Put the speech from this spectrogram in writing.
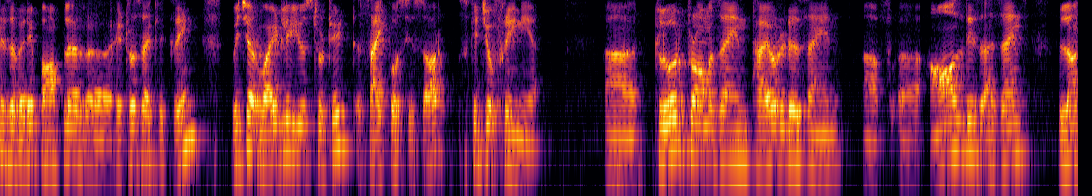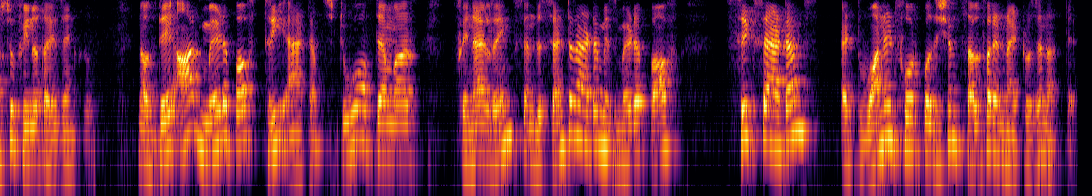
is a very popular uh, heterocyclic ring which are widely used to treat psychosis or schizophrenia. Uh, chlorpromazine, thioridazine, uh, uh, all these azines belongs to phenothiazine group. Now they are made up of three atoms. Two of them are phenyl rings and the center atom is made up of six atoms at 1 and 4 position sulfur and nitrogen are there.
